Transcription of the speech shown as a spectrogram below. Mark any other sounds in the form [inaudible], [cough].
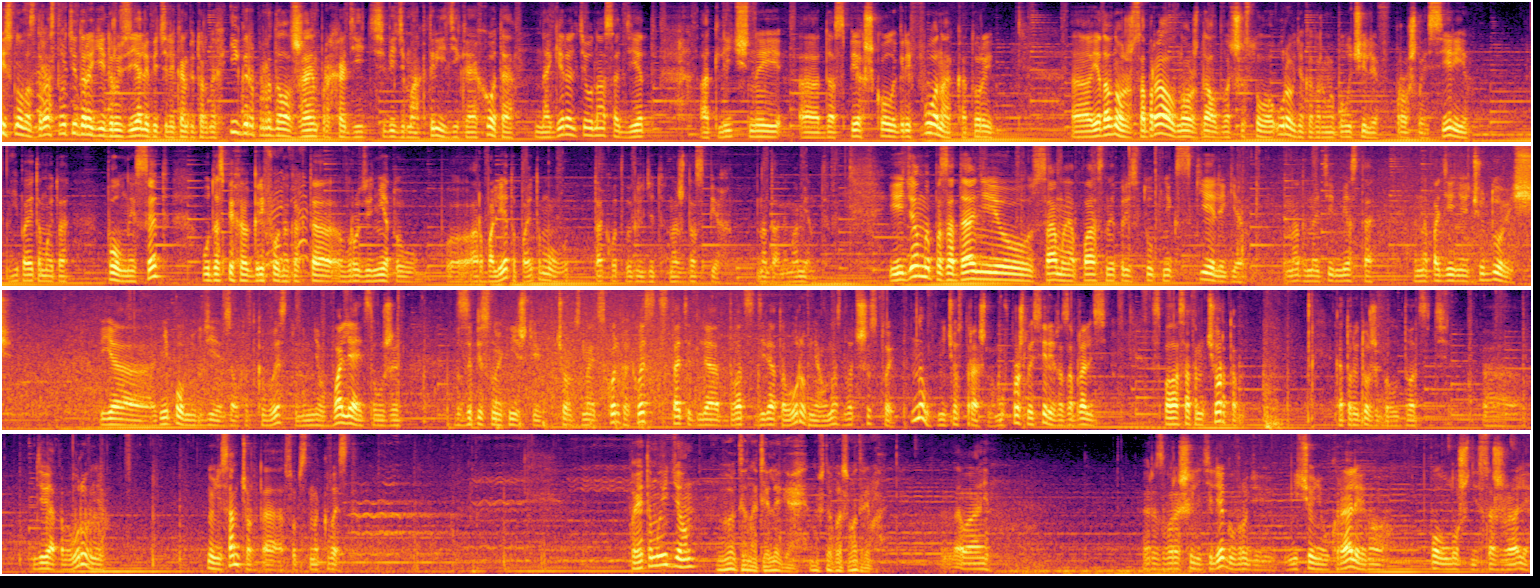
И снова здравствуйте, дорогие друзья, любители компьютерных игр. Продолжаем проходить Ведьмак 3 Дикая Охота. На Геральте у нас одет отличный э, доспех школы Грифона, который э, я давно уже собрал, но ждал 26 уровня, который мы получили в прошлой серии. И поэтому это полный сет. У доспеха Грифона как-то вроде нету э, арбалета, поэтому вот так вот выглядит наш доспех на данный момент. И идем мы по заданию «Самый опасный преступник Скеллиге». Надо найти место нападения чудовищ. Я не помню, где я взял этот квест. Он у меня валяется уже в записной книжке. Черт знает сколько. Квест, кстати, для 29 уровня, а у нас 26. Ну, ничего страшного. Мы в прошлой серии разобрались с полосатым чертом, который тоже был 29 уровня. Ну, не сам черт, а, собственно, квест. Поэтому идем. Вот она телега. Ну что, посмотрим? Давай. Разворошили телегу, вроде ничего не украли, но пол лошади сожрали.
